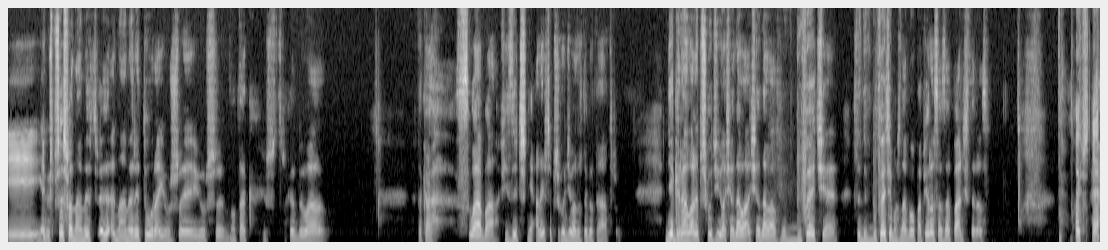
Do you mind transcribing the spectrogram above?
I jak już przeszła na emeryt- na emeryturę, już, już no tak, już trochę była taka słaba fizycznie, ale jeszcze przychodziła do tego teatru. Nie grała, ale przychodziła, siadała, siadała w bufecie. Wtedy w bufecie można było papierosa zapalić, teraz, No już nie.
